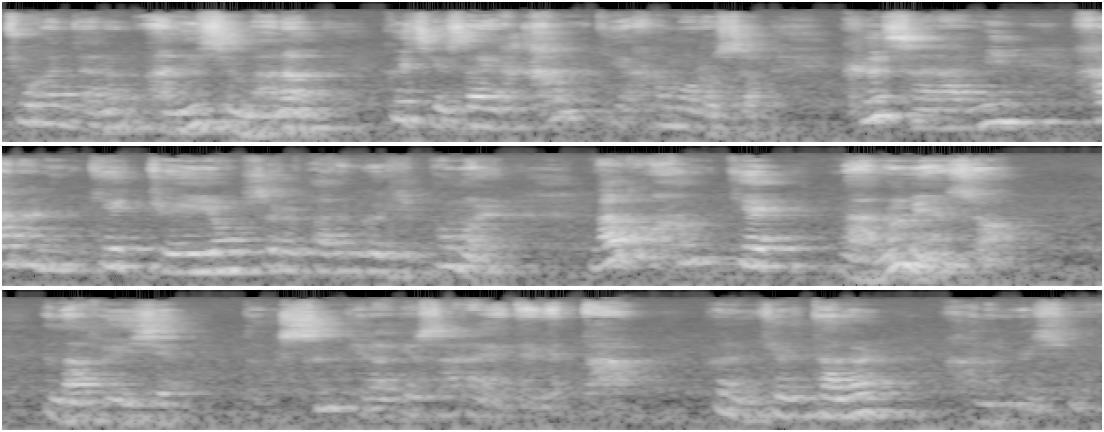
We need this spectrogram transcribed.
주관자는 아니지만은 그 제사에 함께 함으로써 그 사람이 하나님께 죄 용서를 받은 그 기쁨을 나도 함께 나누면서 나도 이제 더 성실하게 살아야 되겠다. 그런 결단을 하는 것입니다.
